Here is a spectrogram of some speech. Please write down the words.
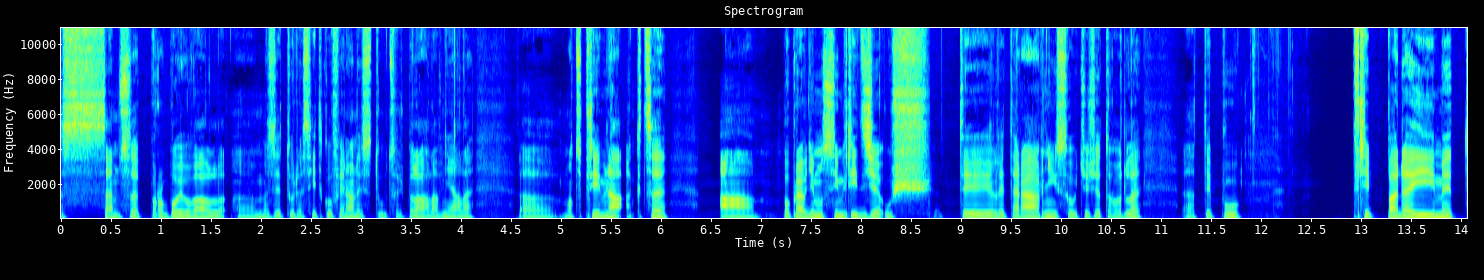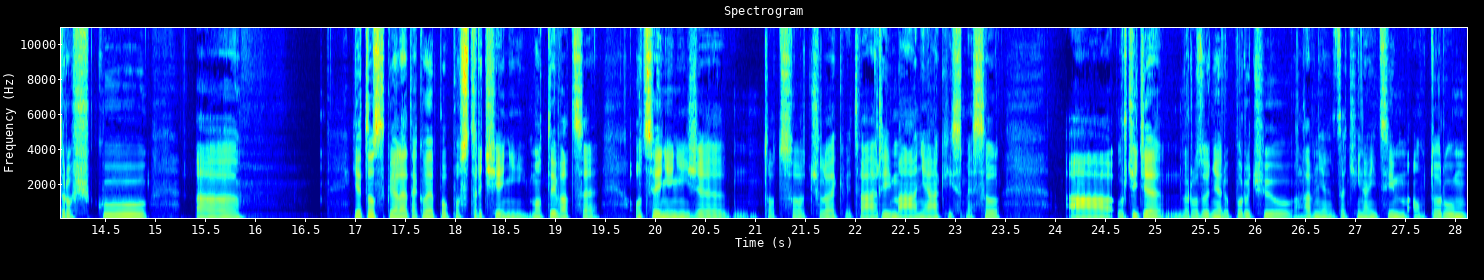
jsem se probojoval eh, mezi tu desítku finalistů, což byla hlavně ale eh, moc příjemná akce a popravdě musím říct, že už ty literární soutěže tohohle eh, typu připadají mi trošku je to skvělé takové popostrčení, motivace, ocenění, že to, co člověk vytváří, má nějaký smysl a určitě rozhodně doporučuji, hlavně začínajícím autorům,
